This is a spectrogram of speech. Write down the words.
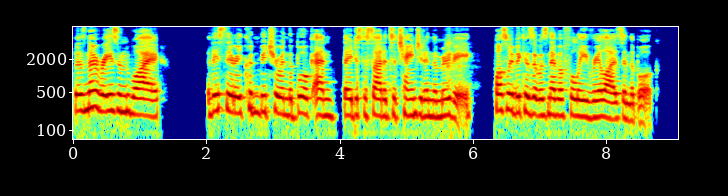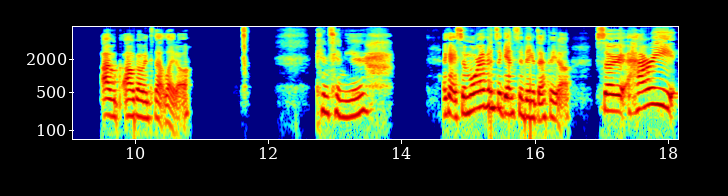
There's no reason why this theory couldn't be true in the book and they just decided to change it in the movie. Possibly because it was never fully realized in the book. I'll, I'll go into that later. Continue. Okay, so more evidence against him being a Death Eater. So Harry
